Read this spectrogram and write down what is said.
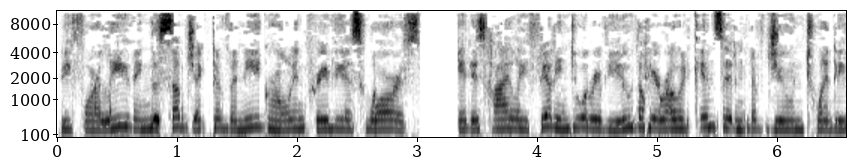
Before leaving the subject of the Negro in previous wars, it is highly fitting to review the heroic incident of June 21,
